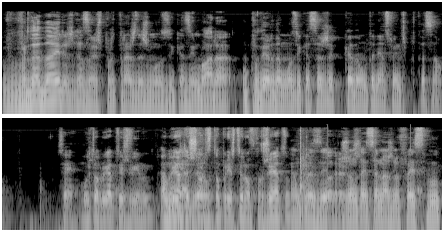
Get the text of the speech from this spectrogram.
verdadeiras razões por trás das músicas, embora o poder da música seja que cada um tenha a sua interpretação. Sim, muito obrigado por teres vindo. Obrigado, melhor das sortes eu. então para este teu novo projeto. É um prazer. Juntem-se a nós no Facebook.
